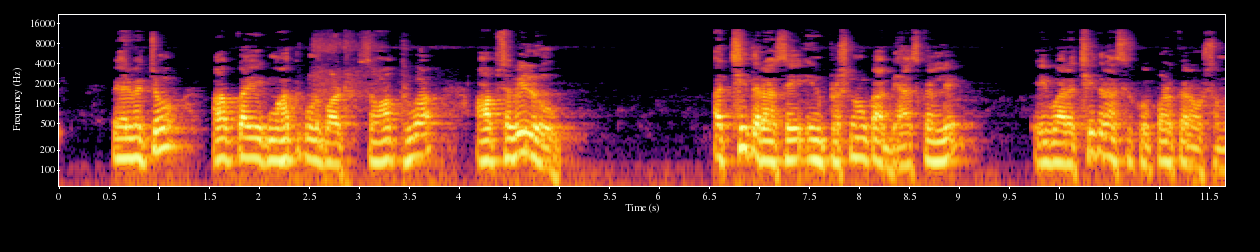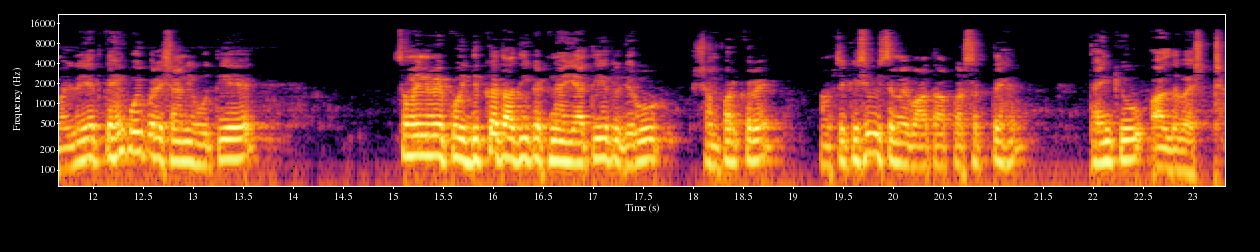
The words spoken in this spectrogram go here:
प्यारे बच्चों, आपका एक महत्वपूर्ण पाठ समाप्त हुआ। आप सभी लोग अच्छी तरह से इन प्रश्नों का अभ्यास कर ले, एक बार अच्छी तरह से इसको पढ़कर और समझ ले। यदि कहीं कोई परेशानी होती है, समझने में कोई दिक्कत आती कठिनाई आती है तो ज़रूर संपर्क करें। हमसे किसी भी समय बात आप कर सकते हैं। Thank you all the best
